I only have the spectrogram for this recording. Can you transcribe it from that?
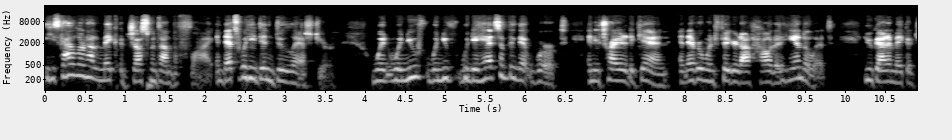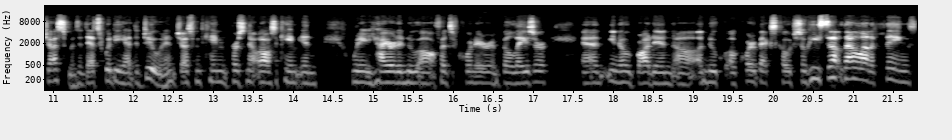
He's got to learn how to make adjustments on the fly, and that's what he didn't do last year. When when you when you when you had something that worked and you tried it again, and everyone figured out how to handle it, you got to make adjustments, and that's what he had to do. And adjustment came in personnel also came in when he hired a new offensive coordinator and Bill Lazor, and you know brought in uh, a new quarterbacks coach. So he's done, a lot of things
